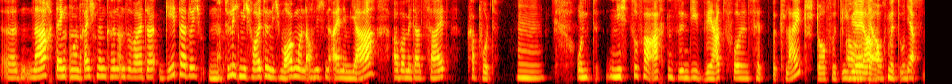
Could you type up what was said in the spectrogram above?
äh, Nachdenken und Rechnen können und so weiter, geht dadurch natürlich nicht heute, nicht morgen und auch nicht in einem Jahr, aber mit der Zeit kaputt. Hm. Und nicht zu verachten sind die wertvollen Fettbegleitstoffe, die oh, wir ja, ja, auch mit uns,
